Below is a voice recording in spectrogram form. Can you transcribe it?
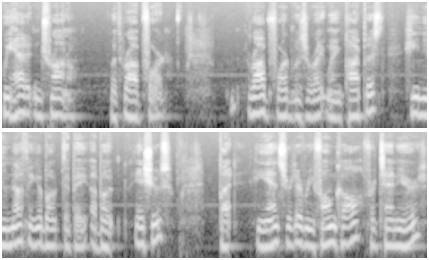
We had it in Toronto with Rob Ford. Rob Ford was a right wing populist. He knew nothing about debate about issues, but he answered every phone call for 10 years,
